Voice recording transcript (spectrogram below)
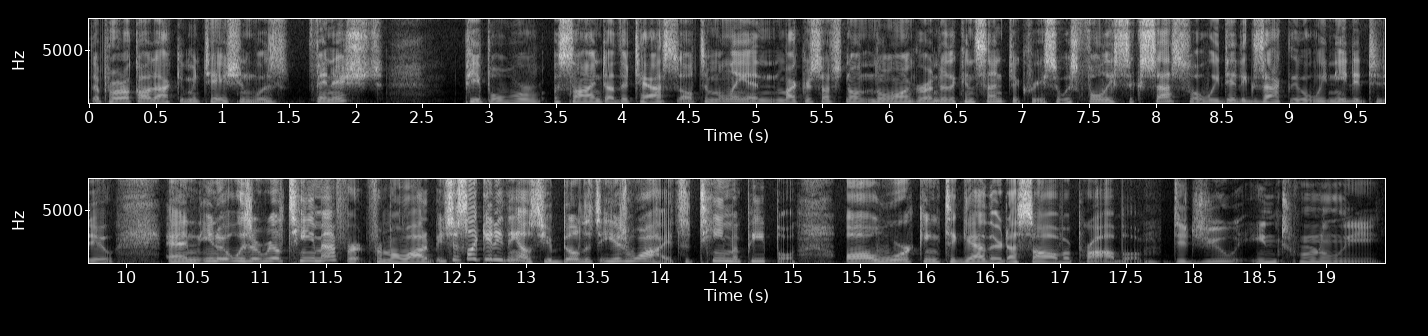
the protocol documentation was finished people were assigned other tasks ultimately, and Microsoft's no, no longer under the consent decree. So it was fully successful. We did exactly what we needed to do. And, you know, it was a real team effort from a lot of, just like anything else. You build it, here's why it's a team of people all working together to solve a problem. Did you internally,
